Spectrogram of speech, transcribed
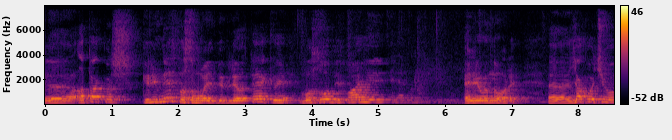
Е, а також керівництво самої бібліотеки в особі пані Елеонори. Е, Я хочу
